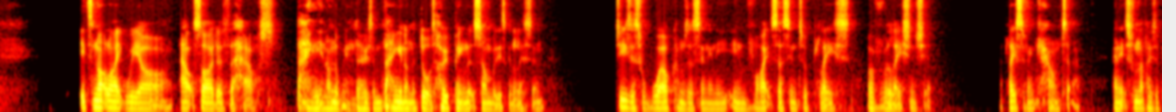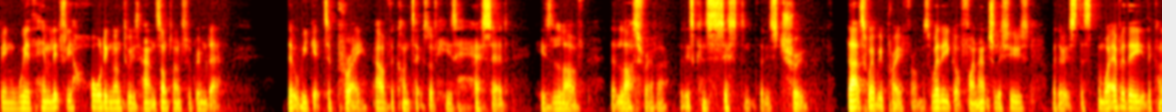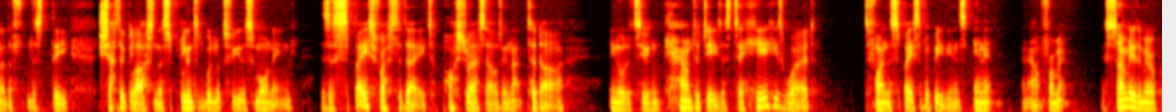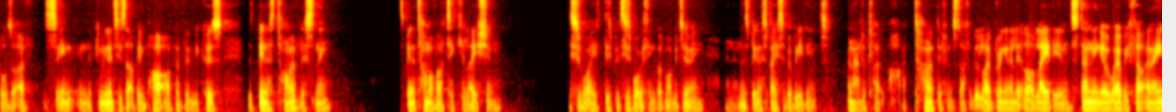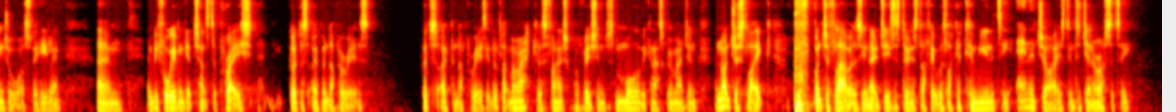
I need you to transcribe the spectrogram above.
It's not like we are outside of the house banging on the windows and banging on the doors, hoping that somebody's going to listen. Jesus welcomes us in and he invites us into a place of relationship, a place of encounter. And it's from that place of being with Him, literally holding onto His hand, sometimes for grim death, that we get to pray out of the context of His Hesed, His love that lasts forever, that is consistent, that is true. That's where we pray from. So whether you've got financial issues, whether it's this, whatever the, the kind of the, the, the shattered glass and the splintered wood looks for you this morning, there's a space for us today to posture ourselves in that tada in order to encounter Jesus, to hear his word, to find the space of obedience in it and out from it. There's so many of the miracles that I've seen in the communities that I've been part of have been because there's been a time of listening, there's been a time of articulation. This is what he, this is what we think God might be doing, and then there's been a space of obedience. And that looked like oh, a ton of different stuff. It looked like bringing a little old lady and standing over where we felt an angel was for healing. Um, and before we even get a chance to pray, she, God just opened up her ears. God just opened up her ears. It looked like miraculous financial provision, just more than we can ask or imagine. And not just like, poof, bunch of flowers, you know, Jesus doing stuff. It was like a community energized into generosity.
